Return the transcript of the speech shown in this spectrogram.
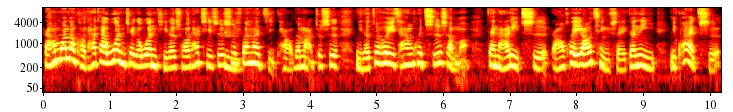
然后 Monaco 他在问这个问题的时候，他其实是分了几条的嘛，就是你的最后一餐会吃什么，在哪里吃，然后会邀请谁跟你一块吃。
